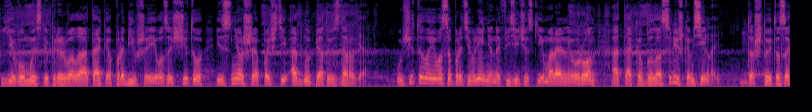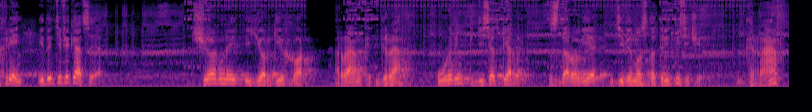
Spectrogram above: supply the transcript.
Его мысли прервала атака, пробившая его защиту и снесшая почти одну пятую здоровья. Учитывая его сопротивление на физический и моральный урон, атака была слишком сильной. Да что это за хрень? Идентификация. Черный Йорги Хор. Ранг граф. Уровень 51. Здоровье 93 тысячи. Граф?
